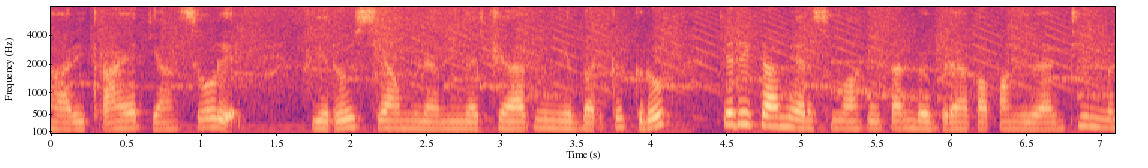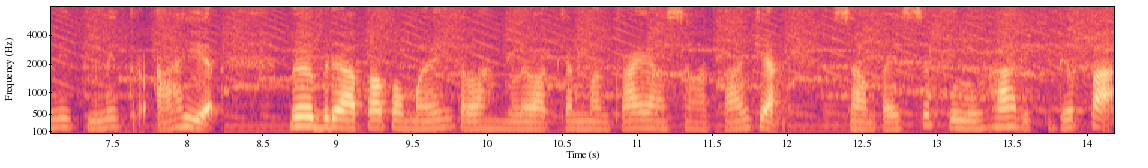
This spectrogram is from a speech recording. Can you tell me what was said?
hari terakhir yang sulit. Virus yang benar-benar jahat menyebar ke grup, jadi kami harus melakukan beberapa panggilan di menit-menit terakhir. Beberapa pemain telah melewatkan mantra yang sangat panjang, sampai 10 hari ke depan.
